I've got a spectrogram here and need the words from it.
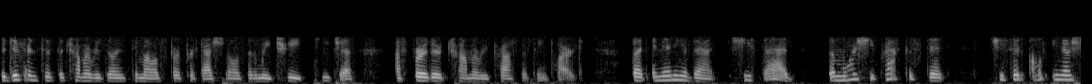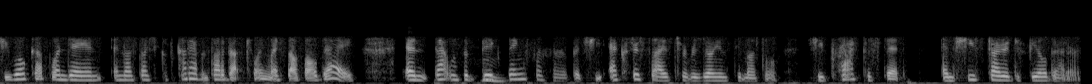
The difference is the trauma resiliency model is for professionals and we treat teach a, a further trauma reprocessing part. But in any event she said the more she practiced it she said oh, you know she woke up one day and, and I was like god i haven't thought about killing myself all day. And that was a big mm. thing for her but she exercised her resiliency muscle. She practiced it and she started to feel better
